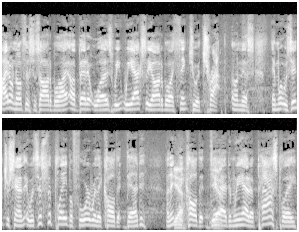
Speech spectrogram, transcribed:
I don't know if this is audible. I, I bet it was. We we actually audible, I think, to a trap on this. And what was interesting was this the play before where they called it dead. I think Yeah. they called it Yeah. dead, and we had a pass play.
